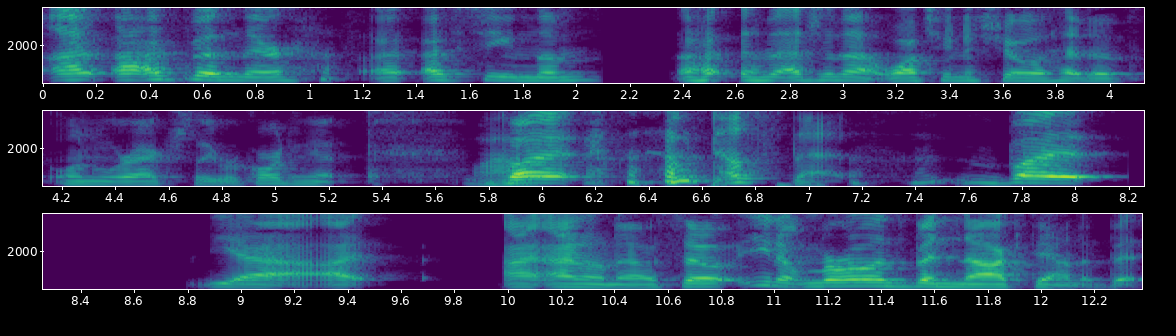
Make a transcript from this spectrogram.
I, I've been there. I, I've seen them. Uh, imagine that watching a show ahead of when we're actually recording it. Wow. But Who does that? but yeah, I, I I don't know. So you know, Merlin's been knocked down a bit.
